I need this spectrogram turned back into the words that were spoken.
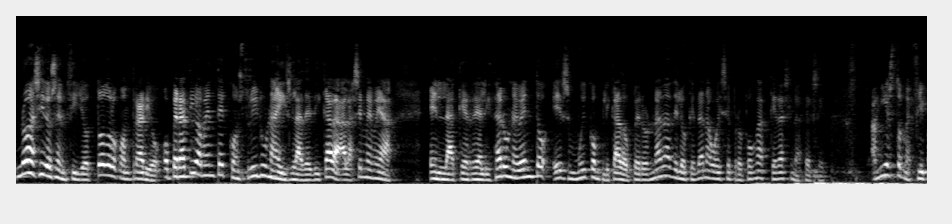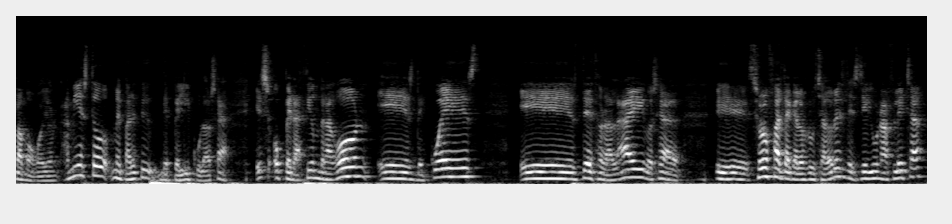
No ha sido sencillo, todo lo contrario. Operativamente, construir una isla dedicada a las MMA en la que realizar un evento es muy complicado, pero nada de lo que Dana White se proponga queda sin hacerse. A mí esto me flipa mogollón. A mí esto me parece de película. O sea, es Operación Dragón, es The Quest, es Death or Alive. O sea, eh, solo falta que a los luchadores les llegue una flecha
